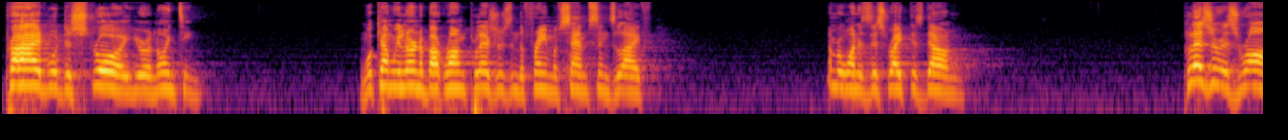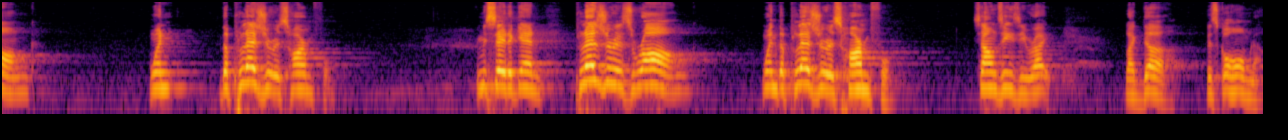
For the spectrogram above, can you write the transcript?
Pride will destroy your anointing. What can we learn about wrong pleasures in the frame of Samson's life? Number one is this write this down. pleasure is wrong when the pleasure is harmful. Let me say it again. Pleasure is wrong when the pleasure is harmful. Sounds easy, right? Like, duh, let's go home now.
